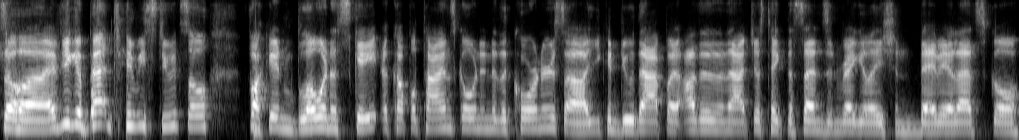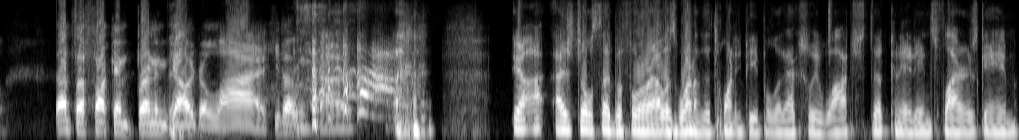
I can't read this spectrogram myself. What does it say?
So uh, if you could bet Timmy Stutzle fucking blowing a skate a couple times going into the corners, uh, you can do that. But other than that, just take the Sens in regulation, baby. Let's go. That's a fucking Brendan Gallagher lie. He doesn't die. Yeah, as Joel said before, I was one of the 20 people that actually watched the Canadiens Flyers game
